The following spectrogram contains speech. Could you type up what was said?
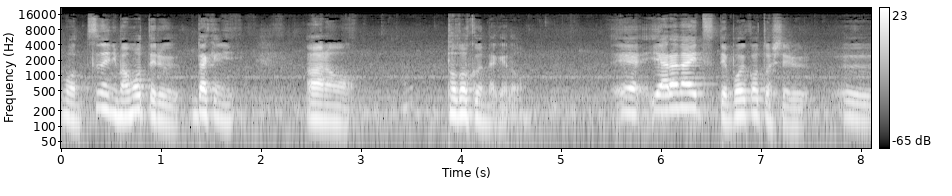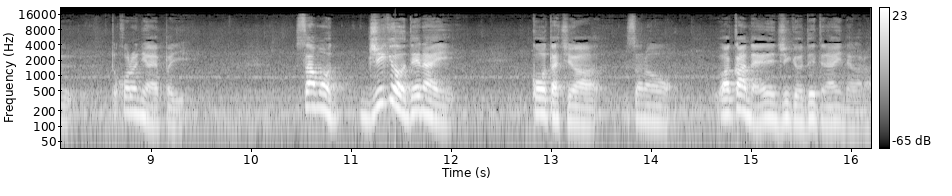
もう常に守ってるだけにあの届くんだけどやらないっつってボイコットしてるところにはやっぱりさあもう授業出ない子たちはその分かんないよね。授業出てないんだから。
